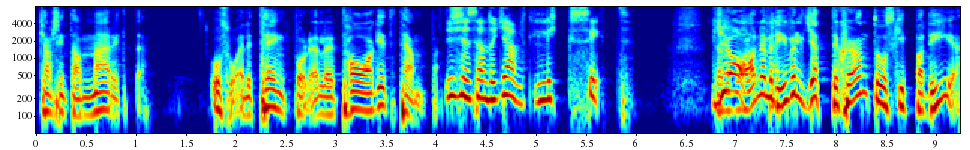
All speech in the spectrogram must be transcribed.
kanske inte har märkt det. Och så, eller tänkt på det eller tagit tempen. Det känns ändå jävligt lyxigt. Kan ja, vara- nej, men det är väl jätteskönt att skippa det.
